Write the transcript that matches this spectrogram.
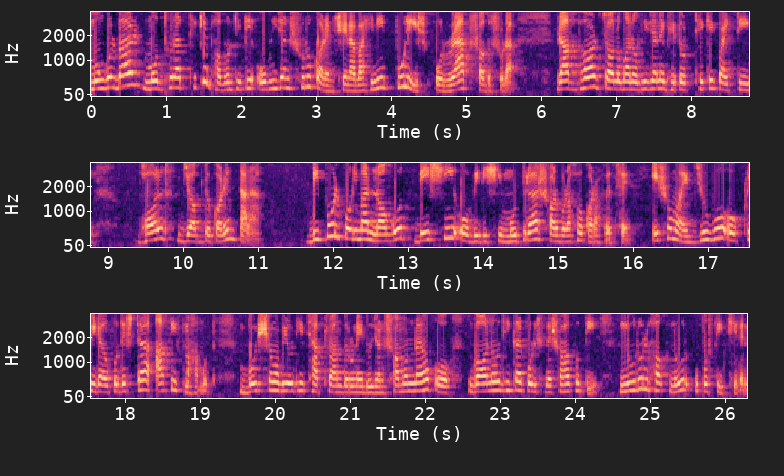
মঙ্গলবার মধ্যরাত থেকে ভবনটিতে অভিযান শুরু করেন সেনাবাহিনী, পুলিশ ও র্যাব সদস্যরা। রাতভর চলমান অভিযানে ভেতর থেকে কয়েকটি ভল্ট জব্দ করেন তারা। বিপুল পরিমাণ নগদ দেশি ও বিদেশি মুদ্রা সরবরাহ করা হয়েছে। এ সময় যুব ও ক্রীড়া উপদেষ্টা আসিফ মাহমুদ, বৈষম্য বিরোধী ছাত্র আন্দোলনের দুজন সমন্বয়ক ও গণ অধিকার পরিষদের সভাপতি নুরুল হক নূর উপস্থিত ছিলেন।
